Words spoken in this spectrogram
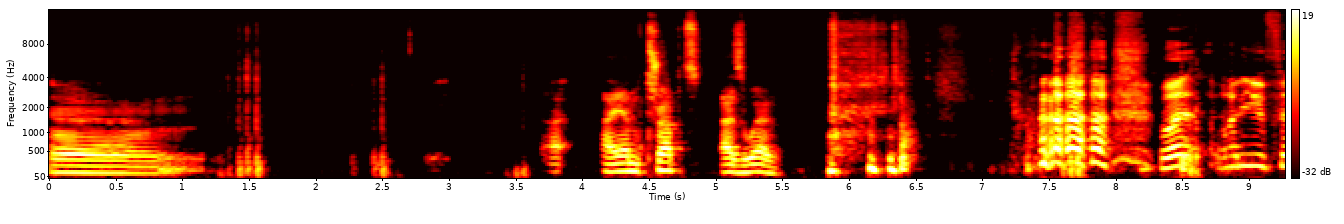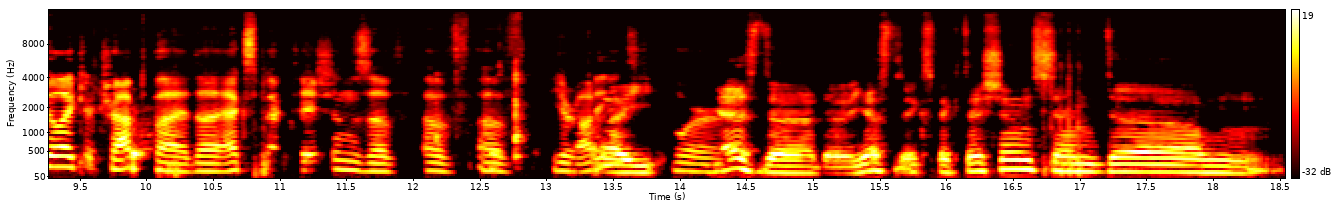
um, I, I am trapped as well. what What do you feel like you're trapped by? The expectations of of of your audience, or Yes, the, the yes the expectations and um,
